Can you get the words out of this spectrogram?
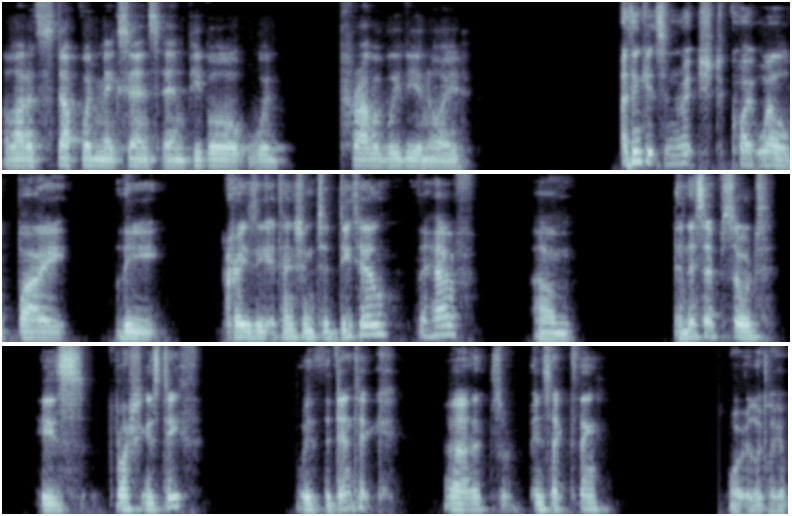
A lot of stuff wouldn't make sense, and people would probably be annoyed. I think it's enriched quite well by the crazy attention to detail they have. Um, in this episode, he's brushing his teeth with the dentic uh, sort of insect thing or it looked like a,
